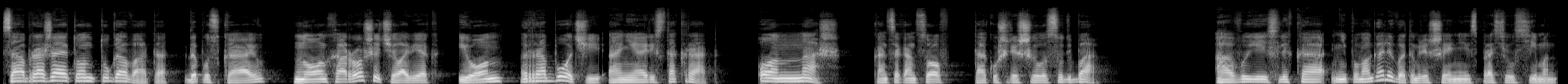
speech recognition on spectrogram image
«Соображает он туговато, допускаю, но он хороший человек, и он рабочий, а не аристократ. Он наш. В конце концов, так уж решила судьба». «А вы ей слегка не помогали в этом решении?» — спросил Симон.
